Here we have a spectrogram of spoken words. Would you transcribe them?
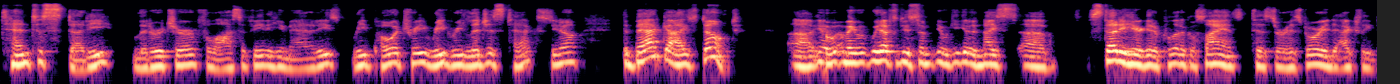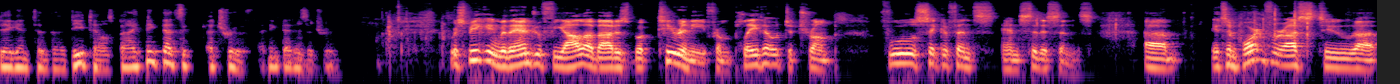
tend to study literature, philosophy, the humanities, read poetry, read religious texts. You know, the bad guys don't. Uh, you know, I mean, we'd have to do some. You know, we could get a nice uh, study here, get a political scientist or a historian to actually dig into the details. But I think that's a, a truth. I think that is a truth. We're speaking with Andrew Fiala about his book Tyranny: From Plato to Trump: Fools, Sycophants, and Citizens. Um, it's important for us to uh,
